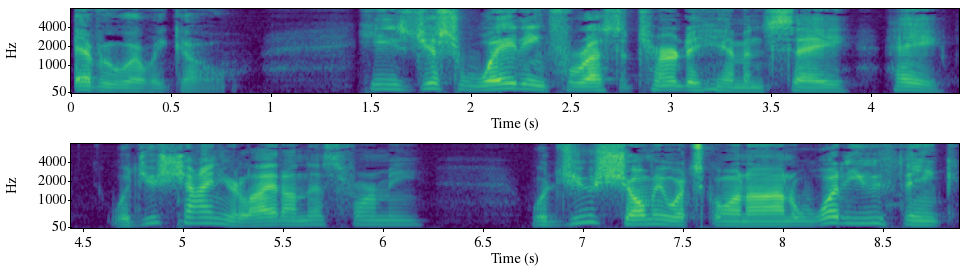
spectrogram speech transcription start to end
everywhere we go. He's just waiting for us to turn to him and say, Hey, would you shine your light on this for me? Would you show me what's going on? What do you think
